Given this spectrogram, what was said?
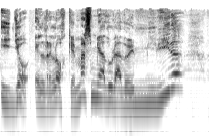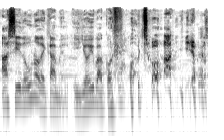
Y yo, el reloj que más me ha durado en mi vida ha sido uno de Camel. Y yo iba con ocho años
